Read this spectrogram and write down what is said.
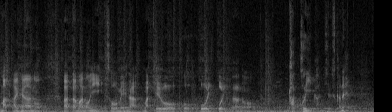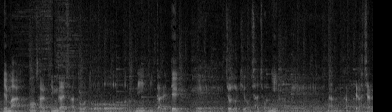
まあ大変あの頭のいい聡明な、まあ、慶応ボーイっぽいあのかっこいい感じですかねでまあコンサルティング会社等々に行かれて、えー、ちょうど基本社長に、えー、なってらっしゃる。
